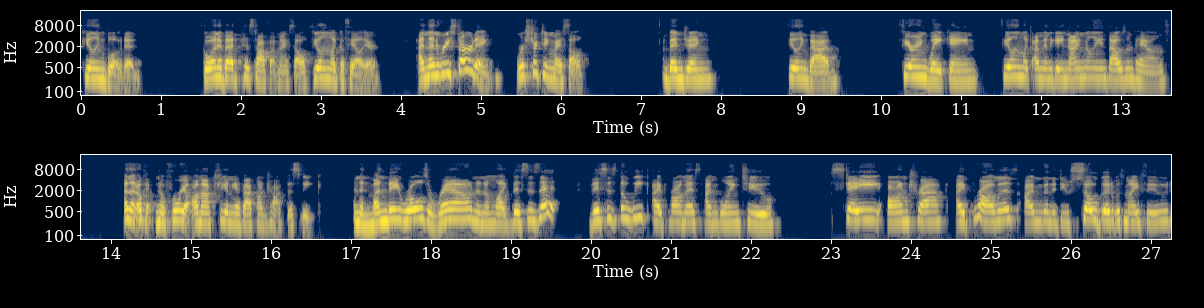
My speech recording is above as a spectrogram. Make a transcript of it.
feeling bloated, going to bed pissed off at myself, feeling like a failure and then restarting, restricting myself, binging, feeling bad, fearing weight gain, feeling like I'm going to gain 9 million thousand pounds. And then, okay, no, for real, I'm actually going to get back on track this week. And then Monday rolls around and I'm like, this is it. This is the week. I promise I'm going to stay on track. I promise I'm going to do so good with my food.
